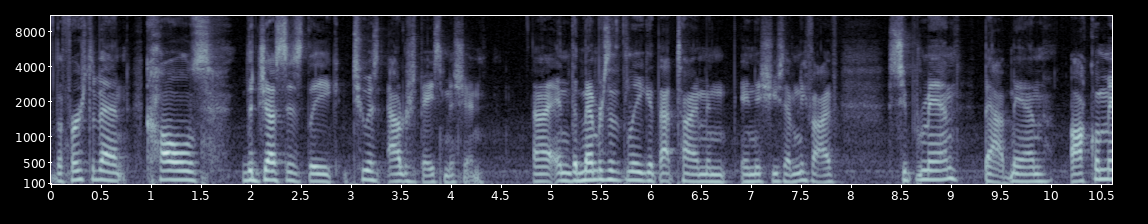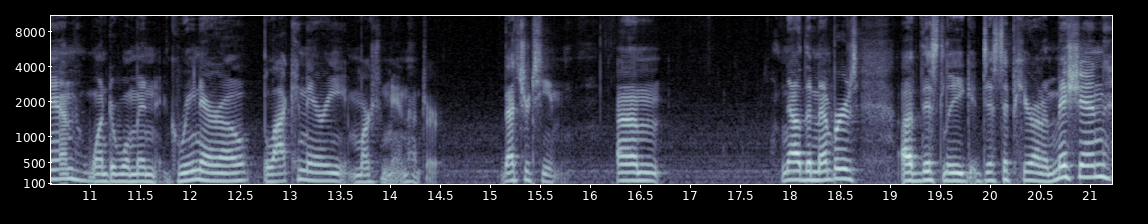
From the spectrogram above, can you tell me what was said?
the first event, calls the Justice League to his outer space mission. Uh, and the members of the league at that time in, in issue 75 Superman, Batman, Aquaman, Wonder Woman, Green Arrow, Black Canary, Martian Manhunter. That's your team. Um, now, the members of this league disappear on a mission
